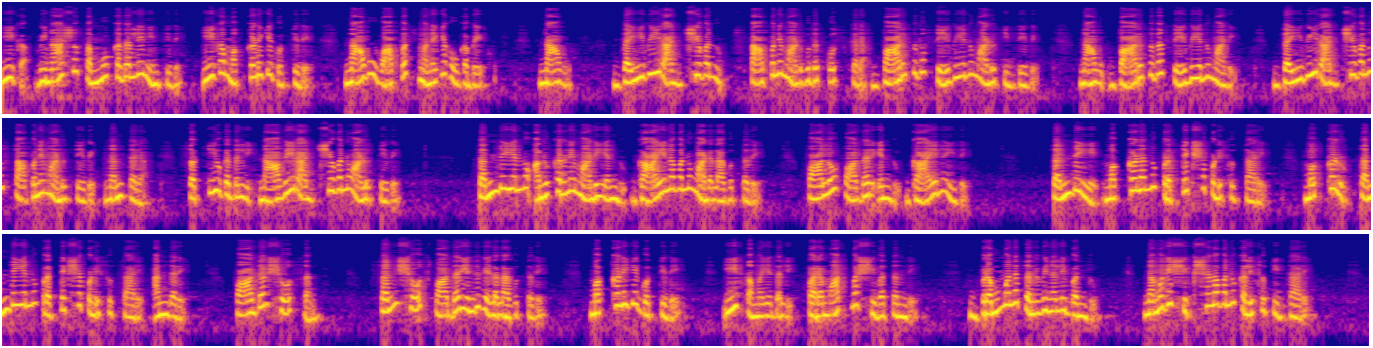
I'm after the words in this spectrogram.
ಈಗ ವಿನಾಶ ಸಮ್ಮುಖದಲ್ಲಿ ನಿಂತಿದೆ. ಈಗ ಮಕ್ಕಳಿಗೆ ಗೊತ್ತಿದೆ. ನಾವು ವಾಪಸ್ ಮನೆಗೆ ಹೋಗಬೇಕು. ನಾವು ದೈವಿ ರಾಜ್ಯವನ್ನು ಸ್ಥಾಪನೆ ಮಾಡುವುದಕ್ಕೋಸ್ಕರ ಭಾರತದ ಸೇವೆಯನ್ನು ಮಾಡುತ್ತಿದ್ದೇವೆ. ನಾವು ಭಾರತದ ಸೇವೆಯನ್ನು ಮಾಡಿ ದೈವಿ ರಾಜ್ಯವನ್ನು ಸ್ಥಾಪನೆ ಮಾಡುತ್ತೇವೆ. ನಂತರ ಸತ್ಯಯುಗದಲ್ಲಿ ನಾವೇ ರಾಜ್ಯವನ್ನು ಆಳುತ್ತೇವೆ. ತಂದೆಯನ್ನು ಅನುಕರಣೆ ಮಾಡಿ ಎಂದು ಗಾಯನವನ್ನು ಮಾಡಲಾಗುತ್ತದೆ. ಫಾಲೋ ಫಾದರ್ ಎಂದು ಗಾಯನ ಇದೆ. ತಂದೆಯೇ ಮಕ್ಕಳನ್ನು ಪ್ರತ್ಯಕ್ಷಪಡಿಸುತ್ತಾರೆ. ಮಕ್ಕಳು ತಂದೆಯನ್ನು ಪ್ರತ್ಯಕ್ಷಪಡಿಸುತ್ತಾರೆ. ಅಂದರೆ father shows son. Son shows father ಎಂದು ಹೇಳಲಾಗುತ್ತದೆ. ಮಕ್ಕಳಿಗೆ ಗೊತ್ತಿದೆ. ಈ ಸಮಯದಲ್ಲಿ ಪರಮಾತ್ಮ ಶಿವ ತಂದೆ. ಬ್ರಹ್ಮನ ತನುವಿನಲ್ಲಿ ಬಂದು ನಮಗೆ ಶಿಕ್ಷಣವನ್ನು ಕಲಿಸುತ್ತಿದ್ದಾರೆ.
